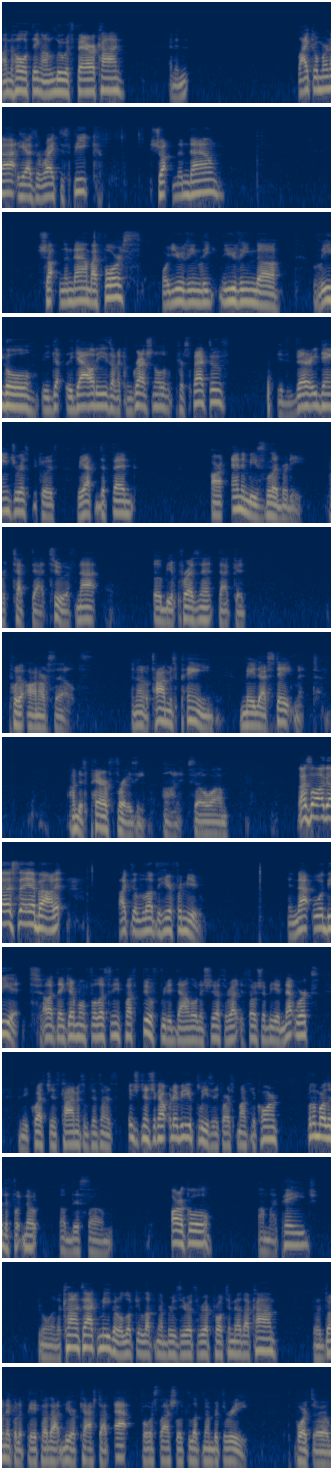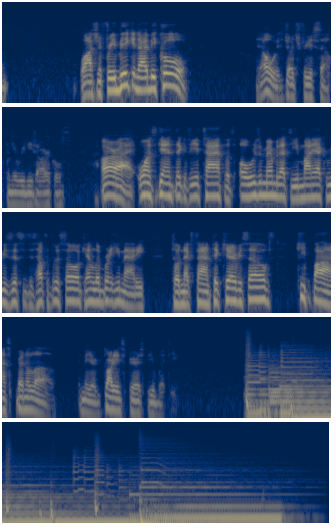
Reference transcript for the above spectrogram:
on the whole thing on Louis Farrakhan, and then, like him or not, he has the right to speak. Shutting them down, shutting them down by force or using using the legal legalities on a congressional perspective is very dangerous because we have to defend our enemy's liberty, protect that too. If not, it'll be a president that could put it on ourselves. And I know Thomas Paine made that statement. I'm just paraphrasing on it. So um, that's all I gotta say about it. I'd like to love to hear from you. And that will be it. I'd like to thank everyone for listening. Plus, feel free to download and share us throughout your social media networks. Any questions, comments, or something that's interesting, check out whatever you please. Any correspondence to Quorum for the more the footnote of this um, article on my page. If you want to contact me, go to Loki Luck number 03 at protonmail.com. Go to donate, go to paypal.me or cash.app forward slash look number three. Support uh, Washington Free Beacon, that'd be cool. And always judge for yourself when you read these articles. All right. Once again, thank you for your time. But always remember that the demoniac resistance is healthy for the soul and can liberate humanity. Until next time, take care of yourselves. Keep on spreading the love. And may your guardian spirits be with you.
